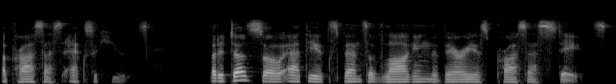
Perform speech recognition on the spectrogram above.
a process executes, but it does so at the expense of logging the various process states.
